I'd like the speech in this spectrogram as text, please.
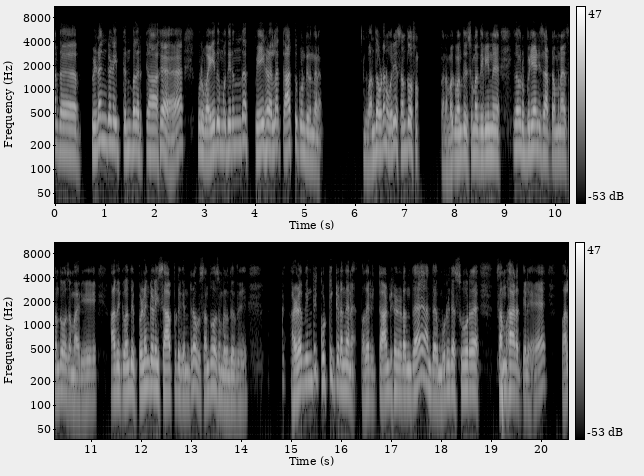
அந்த பிணங்களை தின்பதற்காக ஒரு வயது முதிர்ந்த பேய்கள் எல்லாம் காத்து கொண்டிருந்தன. இது வந்தவுடன் ஒரே சந்தோஷம். இப்ப நமக்கு வந்து சும்மா திடீர்னு ஏதோ ஒரு பிரியாணி சாப்பிட்டோம்னா சந்தோஷம் மாதிரி அதுக்கு வந்து பிணங்களை சாப்பிடுகின்ற ஒரு சந்தோஷம் இருந்தது. அளவின்றி கொட்டி கிடந்தன. பதினெட்டு ஆண்டுகள் நடந்த அந்த முருக சூர சம்ஹாரத்திலே பல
